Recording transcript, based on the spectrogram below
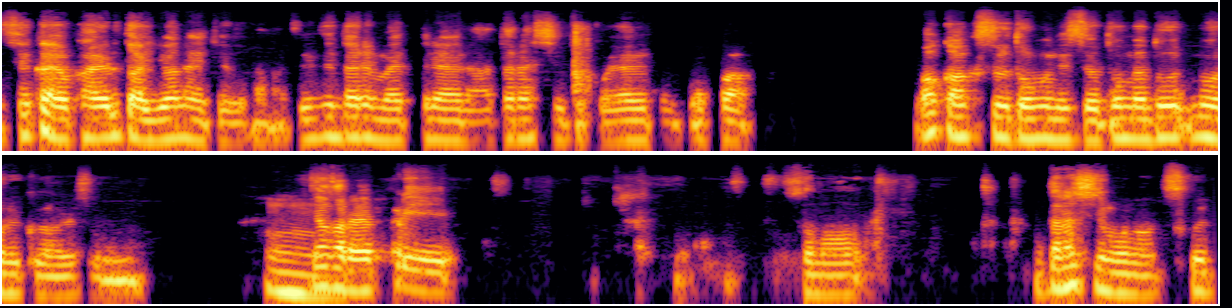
世界を変えるとは言わないけど、なんか全然誰もやってないような新しいとこやると、やっぱワクワクすると思うんですよ。どんなど能力がある人にも。う、うん、だからやっぱり、その、新しいものを作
